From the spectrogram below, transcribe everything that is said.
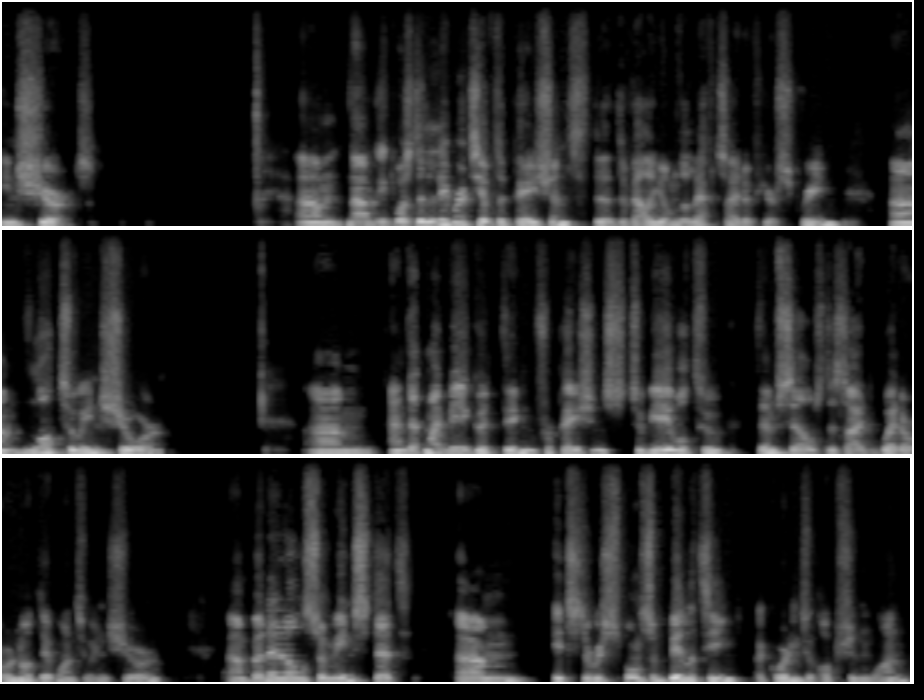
insured. Um, now, it was the liberty of the patient, the, the value on the left side of your screen, um, not to insure. Um, and that might be a good thing for patients to be able to themselves decide whether or not they want to insure. Um, but it also means that um, it's the responsibility, according to option one,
